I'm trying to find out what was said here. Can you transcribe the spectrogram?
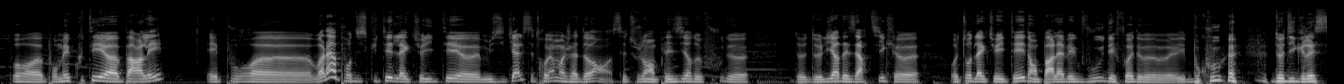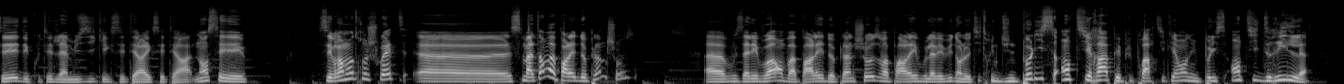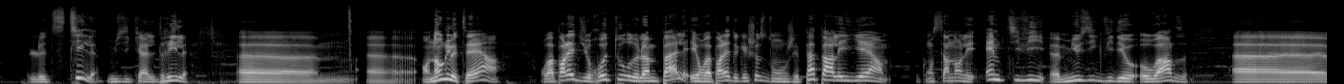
pour, pour m'écouter parler et pour, voilà, pour discuter de l'actualité musicale. C'est trop bien, moi j'adore. C'est toujours un plaisir de fou de, de, lire des articles autour de l'actualité, d'en parler avec vous, des fois de, beaucoup, de digresser, d'écouter de la musique, etc. etc. Non, c'est c'est vraiment trop chouette. Euh, ce matin, on va parler de plein de choses. Euh, vous allez voir, on va parler de plein de choses. On va parler, vous l'avez vu dans le titre, d'une police anti-rap et plus particulièrement d'une police anti-drill, le style musical drill euh, en Angleterre. On va parler du retour de l'homme pâle et on va parler de quelque chose dont j'ai pas parlé hier concernant les MTV Music Video Awards.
